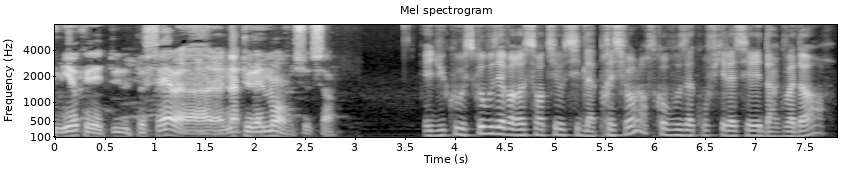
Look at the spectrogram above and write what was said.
mieux que tu peux faire euh, naturellement sur ça. Et du coup, est-ce que vous avez ressenti aussi de la pression lorsqu'on vous a confié la série Dark Vador?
